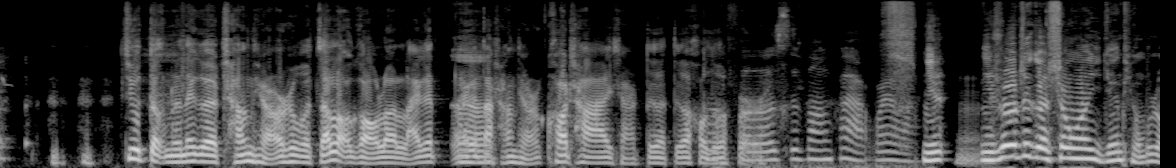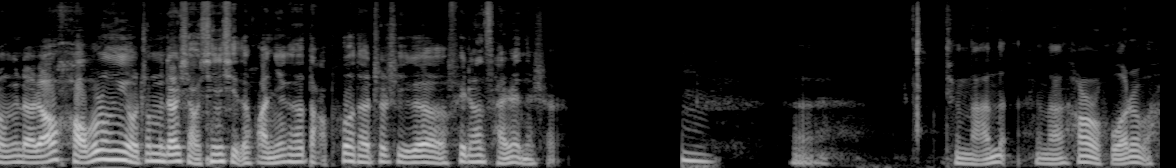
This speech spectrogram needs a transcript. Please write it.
就等着那个长条是吧？咱老高了，来个来个嗯大长条，咔嚓一下得得好多分儿俄罗。斯方块，我也玩。你嗯你说这个生活已经挺不容易了，然后好不容易有这么点小欣喜的话，你给他打破它，这是一个非常残忍的事儿。嗯，嗯，挺难的，挺难，好好活着吧。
